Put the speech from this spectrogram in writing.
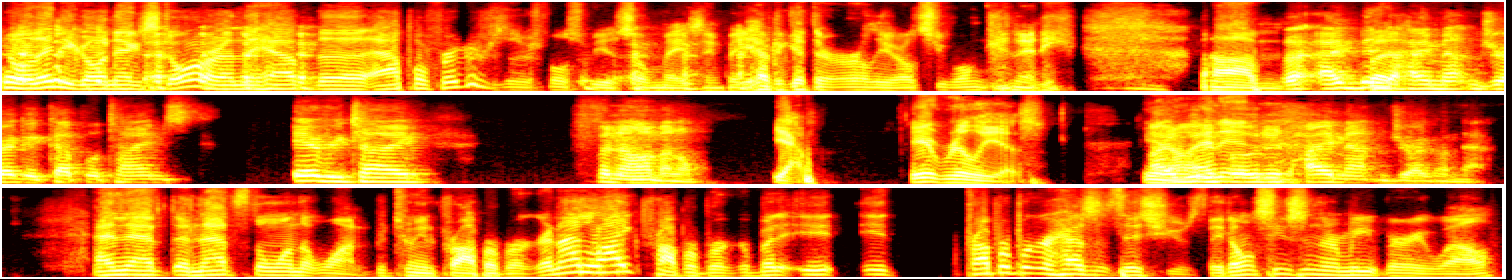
Well, then you go next door and they have the apple fritters that are supposed to be so amazing, but you have to get there early or else you won't get any. Um, I've been But- to High Mountain Drug a couple of times. Every time, phenomenal. Yeah, it really is. You I know, would have it- voted High Mountain Drug on that. and that and that's the one that won between Proper Burger. And I like Proper Burger, but it it Proper Burger has its issues. They don't season their meat very well.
